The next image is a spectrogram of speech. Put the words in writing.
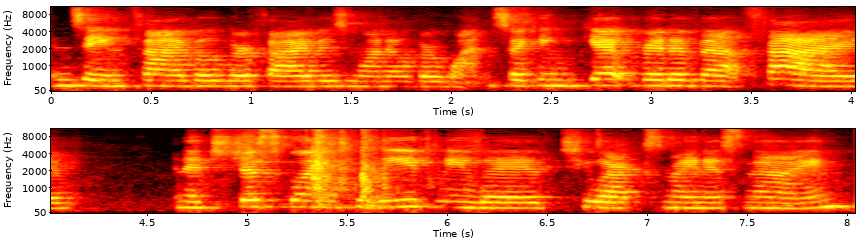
and saying five over five is one over one. So I can get rid of that five and it's just going to leave me with 2x minus 9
